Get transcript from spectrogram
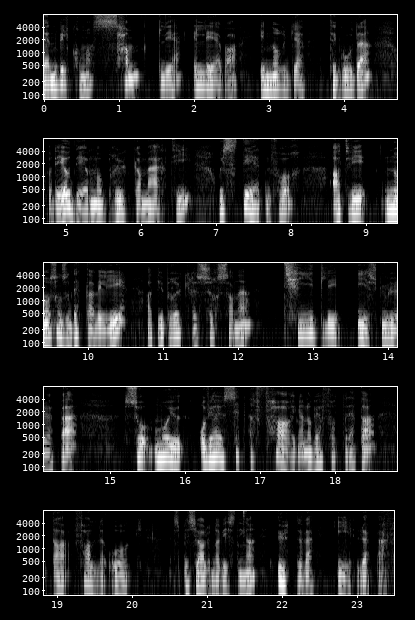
den vil komme samtlige elever i Norge til gode. Og det er jo det med å bruke mer tid. Og istedenfor at vi nå, sånn som dette vil gi, at vi bruker ressursene tidlig i skoleløpet, så må jo Og vi har jo sett erfaringer når vi har fått til dette. Da faller òg spesialundervisninga utover i løpet.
